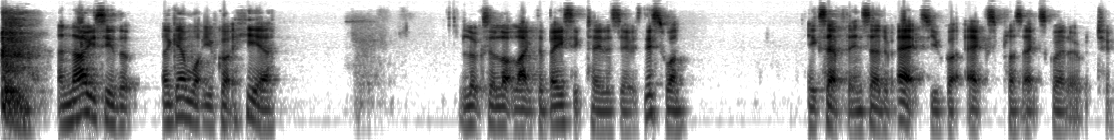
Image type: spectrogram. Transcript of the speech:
and now you see that again what you've got here looks a lot like the basic Taylor series, this one, except that instead of x, you've got x plus x squared over 2.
